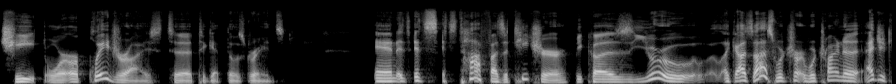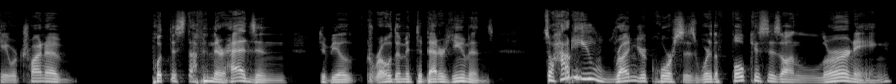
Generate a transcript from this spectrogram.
cheat or, or plagiarize to to get those grades. And it's it's it's tough as a teacher because you're like as us we're tr- we're trying to educate we're trying to put this stuff in their heads and to be able to grow them into better humans. So how do you run your courses where the focus is on learning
